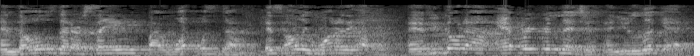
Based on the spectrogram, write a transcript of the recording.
and those that are saved by what was done. It's only one or the other. And if you go down every religion and you look at it,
